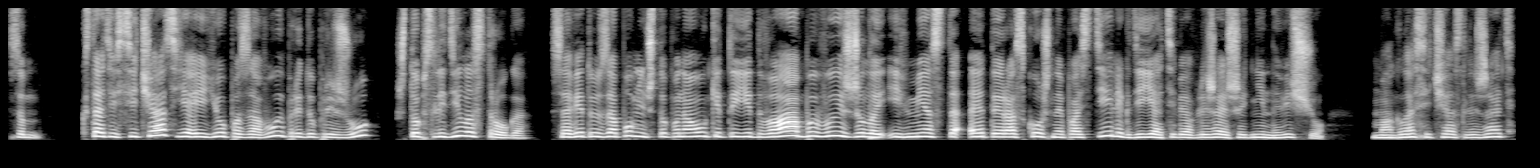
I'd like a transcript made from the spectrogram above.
Соб... Кстати, сейчас я ее позову и предупрежу, чтоб следила строго. Советую запомнить, что по науке ты едва бы выжила, и вместо этой роскошной постели, где я тебя в ближайшие дни навещу, могла сейчас лежать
